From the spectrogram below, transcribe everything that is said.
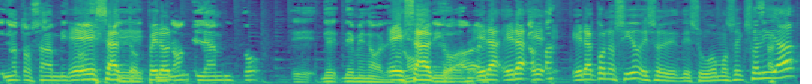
En otros ámbitos. Exacto, eh, pero- No en el ámbito eh, de, de menores. ¿no? Exacto, Digo, ver, era, era, capaz eh, era conocido eso de, de su homosexualidad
